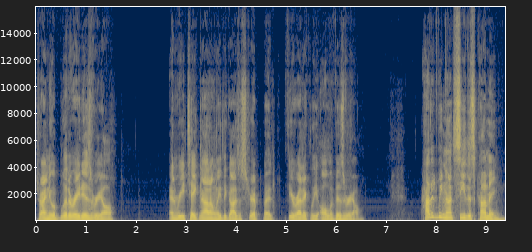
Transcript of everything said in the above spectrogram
trying to obliterate Israel and retake not only the Gaza Strip, but theoretically all of Israel. How did we not see this coming?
